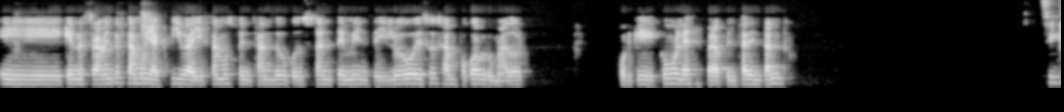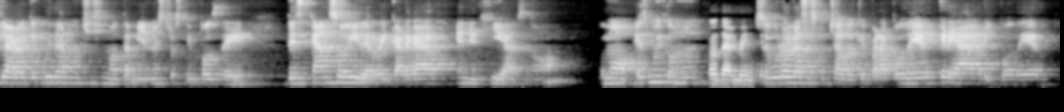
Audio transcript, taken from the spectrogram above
eh, que nuestra mente está muy activa y estamos pensando constantemente y luego eso es un poco abrumador porque ¿cómo le haces para pensar en tanto? Sí, claro, hay que cuidar muchísimo también nuestros tiempos de descanso y de recargar energías, ¿no? Como es muy común. Totalmente. Seguro lo has escuchado, que para poder crear y poder,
